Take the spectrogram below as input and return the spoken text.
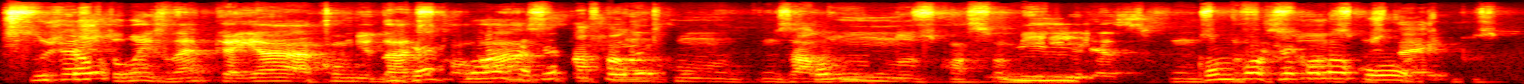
Sugestões, então, né? Porque aí a, a comunidade escolar está falando com, com, os alunos, como, com as famílias, com os como você colocou, técnicos.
